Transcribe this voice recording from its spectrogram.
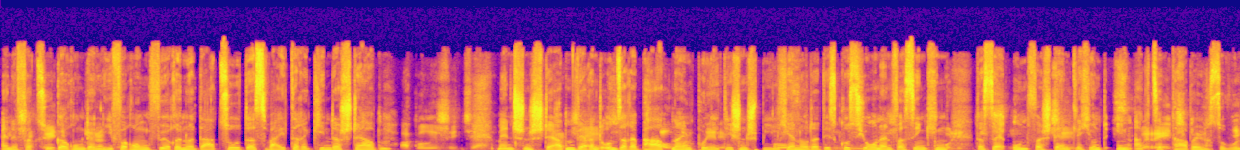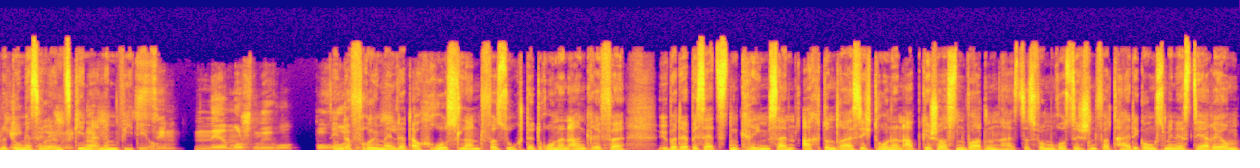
Eine Verzögerung der Lieferung führe nur dazu, dass weitere Kinder sterben. Menschen sterben, während unsere Partner in politischen Spielchen oder Diskussionen versinken. Das sei unverständlich und inakzeptabel, so Volodymyr Zelensky in einem Video. In der Früh meldet auch Russland versuchte Drohnenangriffe. Über der besetzten Krim seien 38 Drohnen abgeschossen worden, heißt es vom russischen Verteidigungsministerium.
